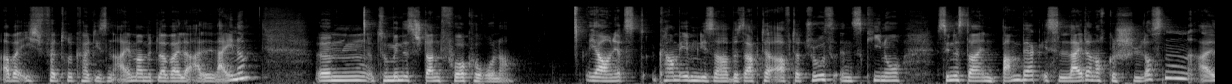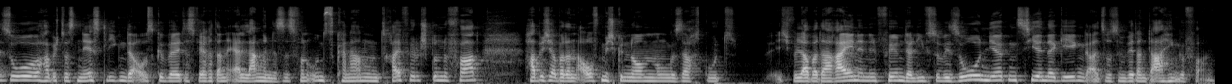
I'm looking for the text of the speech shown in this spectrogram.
aber ich verdrücke halt diesen Eimer mittlerweile alleine. Ähm, zumindest stand vor Corona. Ja, und jetzt kam eben dieser besagte After Truth ins Kino. Sinister in Bamberg ist leider noch geschlossen, also habe ich das nächstliegende ausgewählt. Das wäre dann Erlangen. Das ist von uns, keine Ahnung, eine Dreiviertelstunde Fahrt. Habe ich aber dann auf mich genommen und gesagt, gut, ich will aber da rein in den Film. Der lief sowieso nirgends hier in der Gegend, also sind wir dann dahin gefahren.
